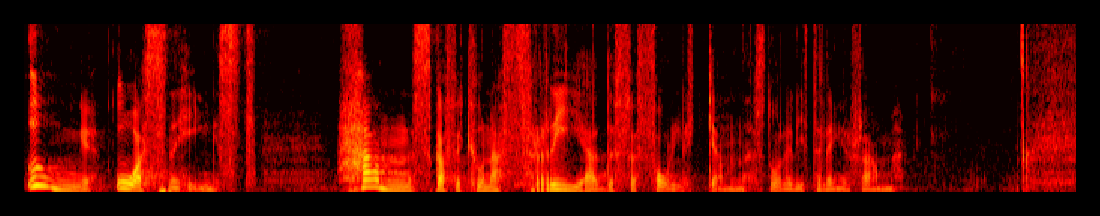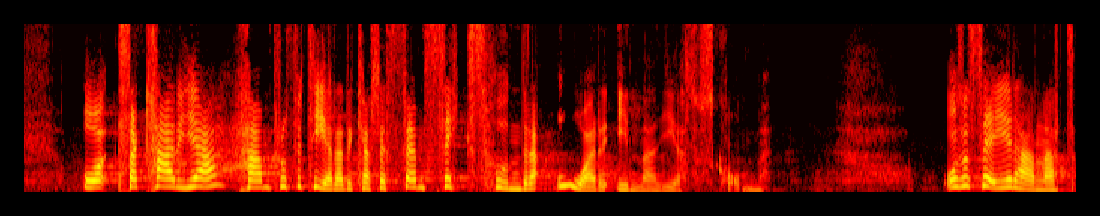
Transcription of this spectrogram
ung åsnehingst. Han ska förkunna fred för folken, står det lite längre fram. Och Sakarja, han profeterade kanske 500-600 år innan Jesus kom. Och så säger han att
